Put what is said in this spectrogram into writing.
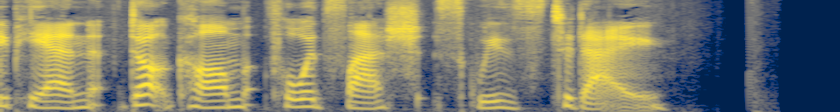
vpn.com forward slash squiz today.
